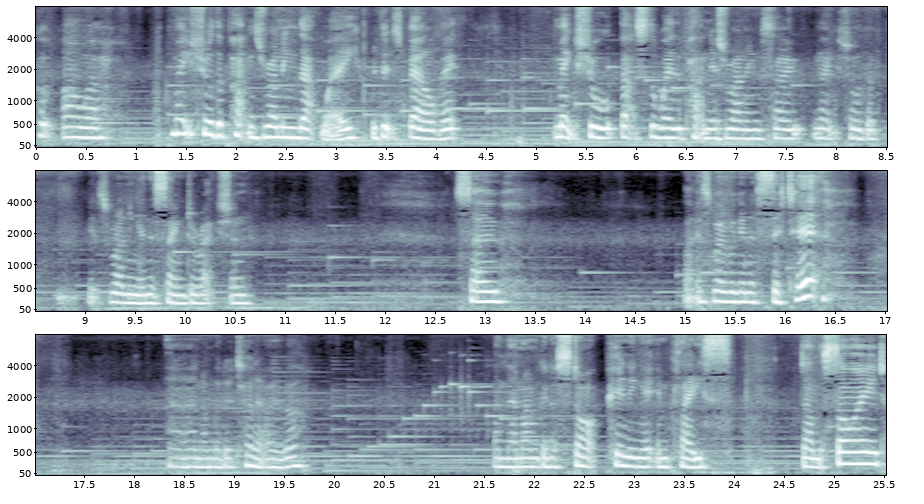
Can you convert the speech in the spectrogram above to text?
put our, make sure the pattern's running that way with its velvet. Make sure that's the way the pattern is running. So make sure that it's running in the same direction. So that is where we're going to sit it. And I'm going to turn it over. And then I'm going to start pinning it in place down the side,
